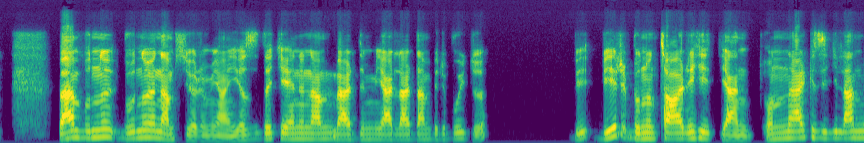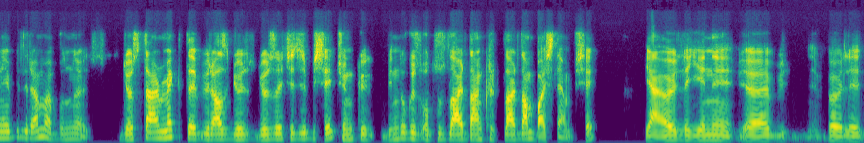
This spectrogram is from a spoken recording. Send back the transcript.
ben bunu bunu önemsiyorum yani yazıdaki en önem verdiğim yerlerden biri buydu bir, bir bunun tarihi yani onun herkes ilgilenmeyebilir ama bunu göstermek de biraz göz, göz açıcı bir şey. Çünkü 1930'lardan 40'lardan başlayan bir şey. Yani öyle yeni e, böyle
